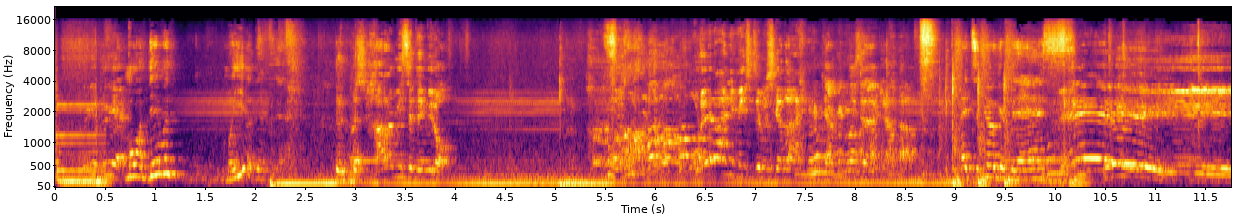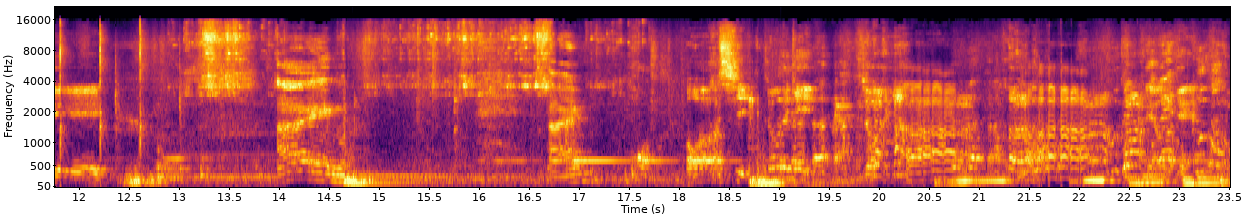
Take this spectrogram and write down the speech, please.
もうデブもういいよデブで。よし腹見せてみろ 俺らに見せても仕方ない。逆に見せなきゃはい次の曲です。えい I'm I'm おーし上出来。上出来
